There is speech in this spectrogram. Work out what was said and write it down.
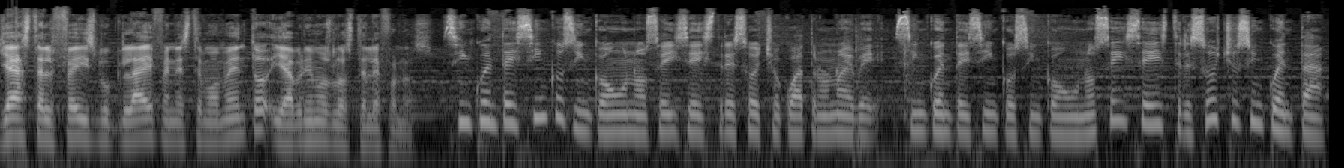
Ya está el Facebook Live en este momento y abrimos los teléfonos. 5551663849, 5551663850.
